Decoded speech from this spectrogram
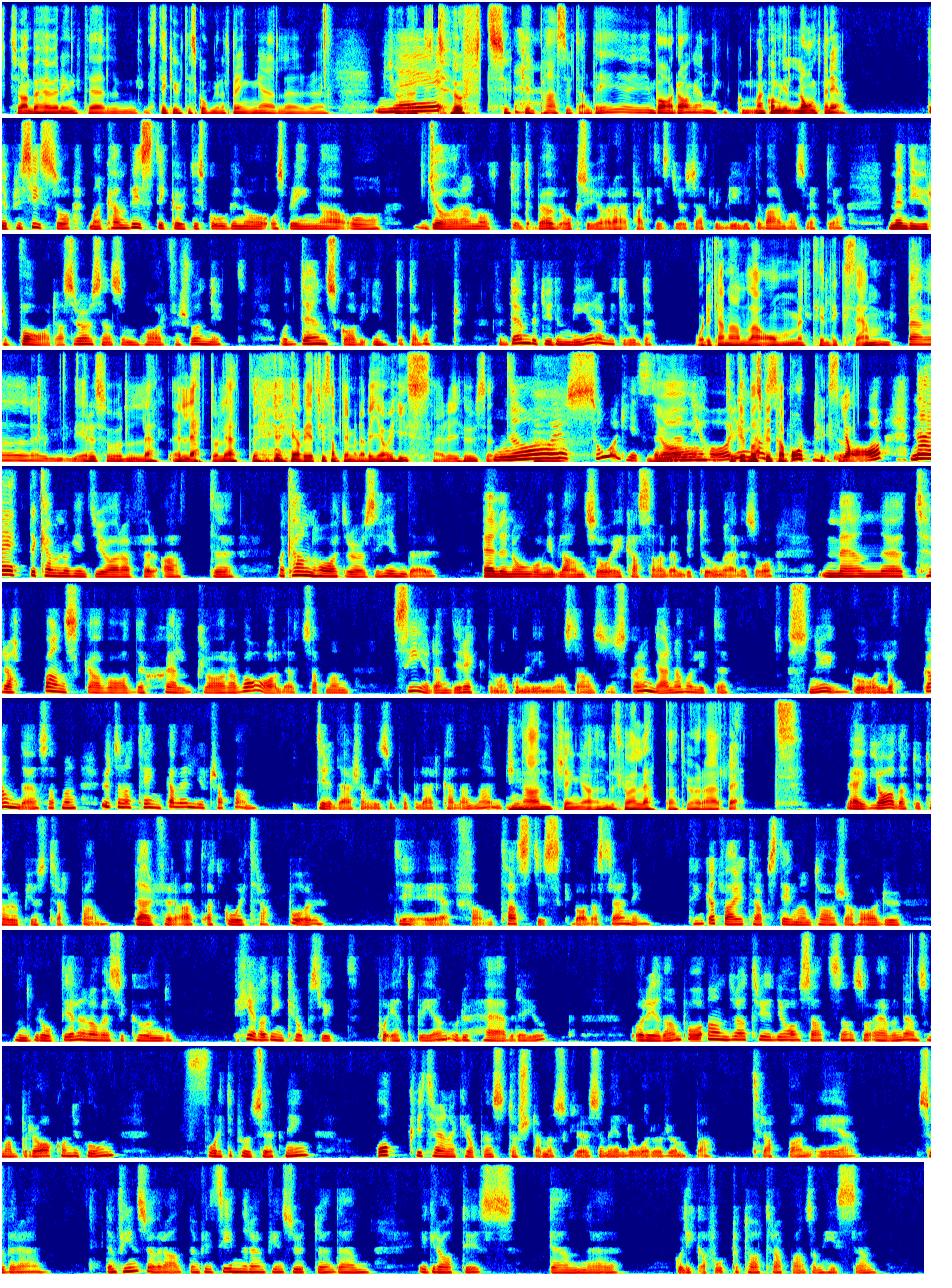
Så man behöver inte sticka ut i skogen och springa eller eh, köra Nej, ett tufft cykelpass, utan det är i vardagen. Man kommer långt med det. det är precis så. Man kan visst sticka ut i skogen och, och springa och göra något. Det behöver vi också göra faktiskt, just att vi blir lite varma och svettiga. Men det är ju vardagsrörelsen som har försvunnit och den ska vi inte ta bort. För den betyder mer än vi trodde. Och det kan handla om till exempel, är det så lätt, eh, lätt och lätt? Jag vet ju samtidigt, men vi har hiss här i huset. Ja, jag såg hissen, men ni har tycker ju att man skulle ta bort hissen? Ja, nej, det kan vi nog inte göra för att eh, man kan ha ett rörelsehinder. Eller någon gång ibland så är kassarna väldigt tunga eller så. Men eh, trappan ska vara det självklara valet så att man ser den direkt om man kommer in någonstans. Så ska den gärna vara lite snygg och lockande så att man utan att tänka väljer trappan. Det är det där som vi så populärt kallar nudging. Nudging, ja. Det ska vara lätt att göra rätt. Jag är glad att du tar upp just trappan. Därför att att gå i trappor, det är fantastisk vardagsträning. Tänk att varje trappsteg man tar så har du under bråkdelen av en sekund hela din kroppsvikt på ett ben och du häver dig upp. Och redan på andra, tredje avsatsen så även den som har bra kondition får lite pulsökning. Och vi tränar kroppens största muskler som är lår och rumpa. Trappan är suverän. Den finns överallt, den finns inne, den finns ute, den är gratis, den eh, går lika fort att ta trappan som hissen.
